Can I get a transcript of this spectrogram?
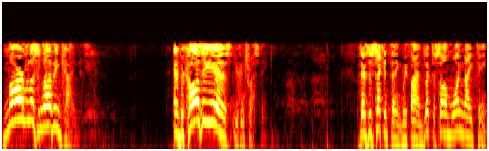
Marvelous loving kindness. And because He is, you can trust Him. But There's a second thing we find. Look to Psalm 119.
